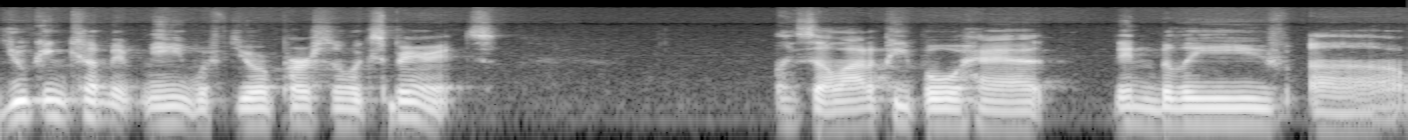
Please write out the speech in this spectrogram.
you can come at me with your personal experience like so a lot of people had didn't believe uh,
